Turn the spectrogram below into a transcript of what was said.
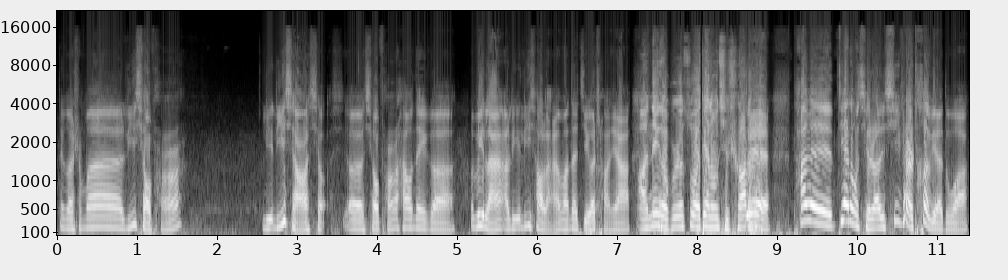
那个什么李小鹏。理理想小呃小鹏还有那个蔚蓝啊李李小蓝嘛那几个厂家啊那个不是做电动汽车的对他们电动汽车芯片特别多，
